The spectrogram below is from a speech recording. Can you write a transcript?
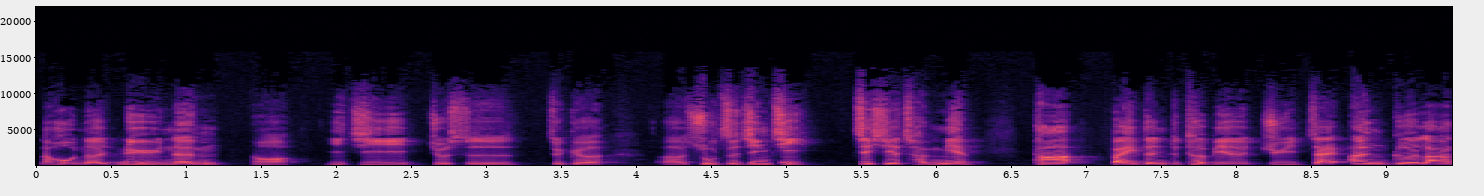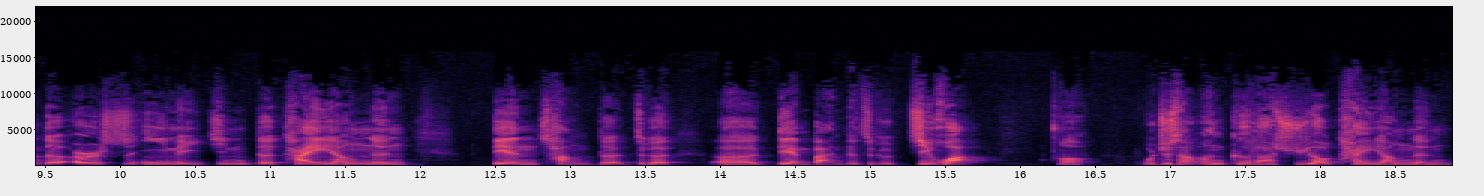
然后呢绿能啊，以及就是这个呃数字经济这些层面。他拜登就特别举在安哥拉的二十亿美金的太阳能电厂的这个呃电板的这个计划，哦，我就想安哥拉需要太阳能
